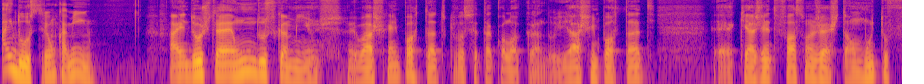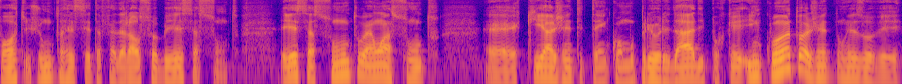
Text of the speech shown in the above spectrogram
A indústria é um caminho? A indústria é um dos caminhos. Eu acho que é importante o que você está colocando. E acho importante é, que a gente faça uma gestão muito forte junto à Receita Federal sobre esse assunto. Esse assunto é um assunto é, que a gente tem como prioridade, porque enquanto a gente não resolver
